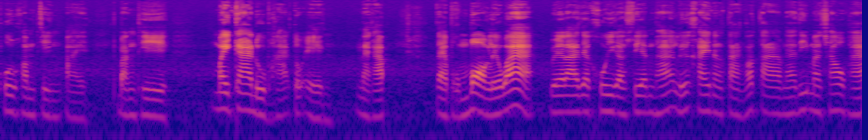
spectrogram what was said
พูดความจริงไป บางทีไม่กล้าดูพระตัวเองนะครับ แต่ผมบอกเลยว่าเวลาจะคุยกับเซียนพระหรือใครต่างๆก็ตามนะที่มาเช่าพระ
